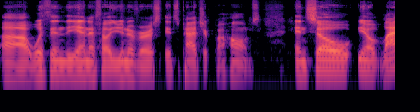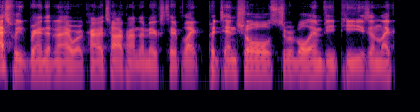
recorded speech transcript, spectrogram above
uh, within the NFL universe, it's Patrick Mahomes. And so, you know, last week Brandon and I were kind of talking on the mixtape like potential Super Bowl MVPs, and like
